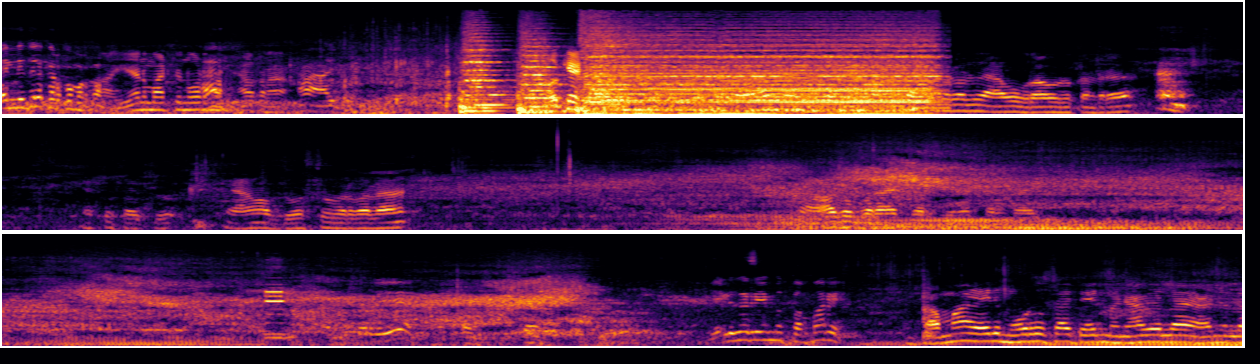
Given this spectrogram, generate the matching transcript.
ಎಲ್ಲಿದ್ದಲ್ಲಿ ಕರ್ಕೊಂಬರ್ತಾನೆ ಏನು ಮಾಡ್ತೀನಿ ನೋಡಿ ಹೇಳ್ತಾನ. ಹಾಂ ಆಯ್ತು. ಓಕೆ ಹೋಗ್ಬೇಕಂದ್ರೆ ಎಕ್ಸಸೈಸು ಯಾವ ದೋಸ್ತು ಬರವಲ್ಲ. ಯಾವುದೋ ಬರಾಯ್ತು ಎಲ್ಲಿದಾರಿ ಮತ್ತು ತಪ್ಪಾರಿ ತಮ್ಮ ಎಲ್ಲಿ ಮೂರು ದಿವಸ ಆಯ್ತು ಏನು ಮನ್ಯಾಗಿಲ್ಲ ಏನಿಲ್ಲ.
